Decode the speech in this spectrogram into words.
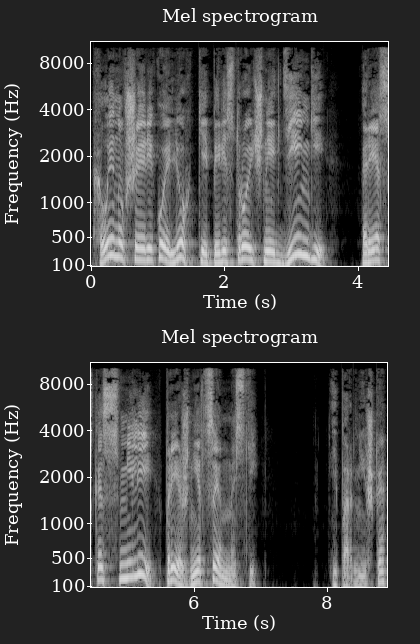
Хлынувшие рекой легкие перестроечные деньги резко смели прежние ценности. И парнишка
